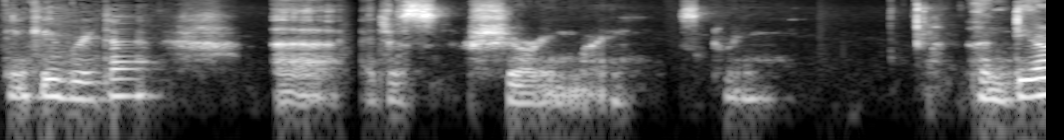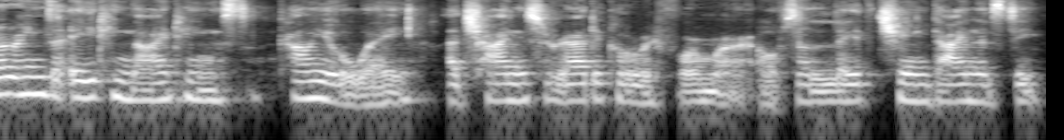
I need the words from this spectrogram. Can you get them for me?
Thank you, Rita. Uh, just sharing my screen. And during the 1890s, Kang Youwei, a Chinese radical reformer of the late Qing dynasty,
